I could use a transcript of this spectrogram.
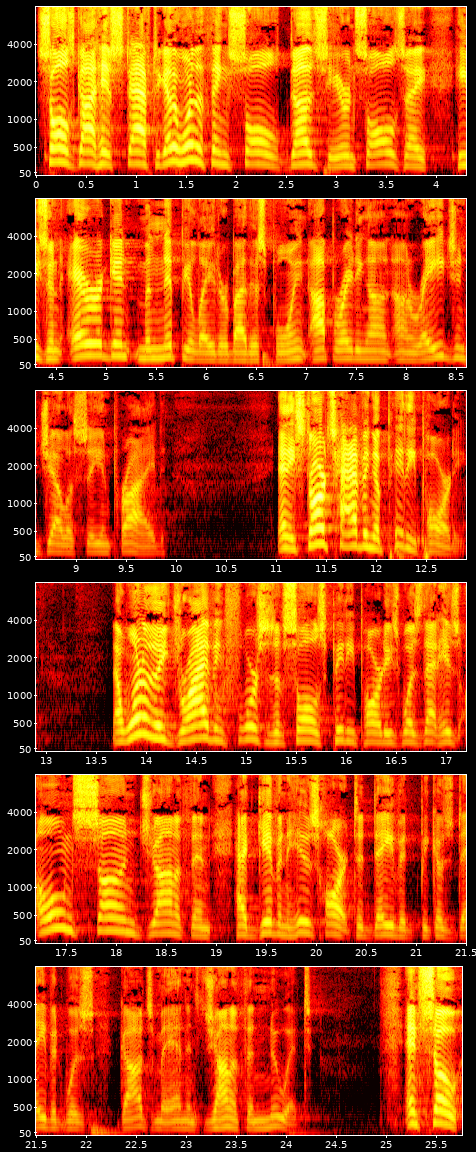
Saul's got his staff together. One of the things Saul does here, and Saul's a he's an arrogant manipulator by this point, operating on, on rage and jealousy and pride. And he starts having a pity party. Now, one of the driving forces of Saul's pity parties was that his own son Jonathan had given his heart to David because David was God's man and Jonathan knew it. And so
